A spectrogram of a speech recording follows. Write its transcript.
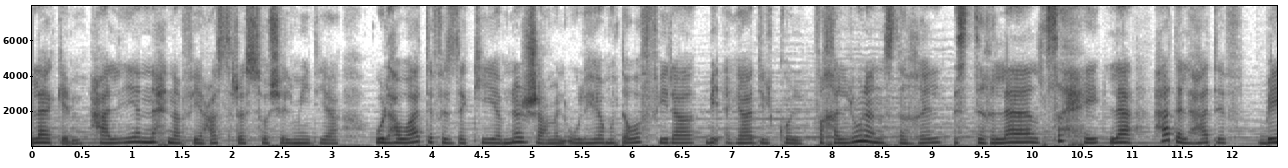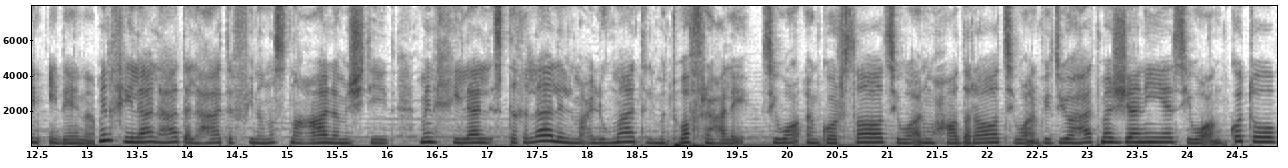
لكن حاليا نحن في عصر السوشيال ميديا والهواتف الذكية بنرجع بنقول هي متوفرة بأيادي الكل. فخلونا نستغل استغلال صحي لهذا الهاتف بين إيدينا. من خلال هذا الهاتف فينا نصنع عالم جديد. من خلال استغلال المعلومات المتوفرة عليه. سواء كورسات سواء محاضرات سواء فيديوهات مجانية سواء كتب.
